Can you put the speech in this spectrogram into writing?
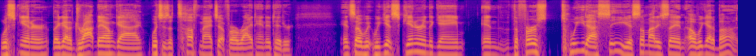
with Skinner. They've got a drop down guy, which is a tough matchup for a right handed hitter. And so we, we get Skinner in the game, and the first tweet I see is somebody saying, Oh, we got a bun.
